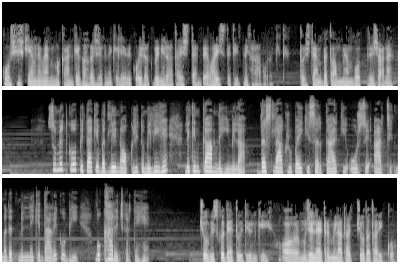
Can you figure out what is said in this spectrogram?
कोशिश की हमने, मैं मकान के कागज़ रखने के लिए भी कोई रख भी नहीं रहा था। इस टाइम पे हमारी स्थिति इतनी खराब हो रखी थी। तो इस टाइम पे तो हम हम बहुत परेशान है। सुमित को पिता के बदले नौकरी तो मिली है, लेकिन काम नहीं मिला। दस लाख रुपए की सरकार की ओर से आर्थिक मदद मिलने के दावे को भी वो खारिज करते हैं। चौबीस को डेथ हुई थी उनकी, और मुझे लेटर मिला था चौदह तारीख को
